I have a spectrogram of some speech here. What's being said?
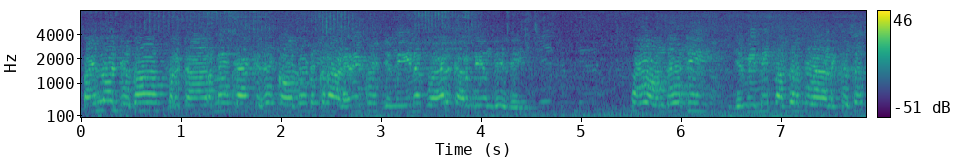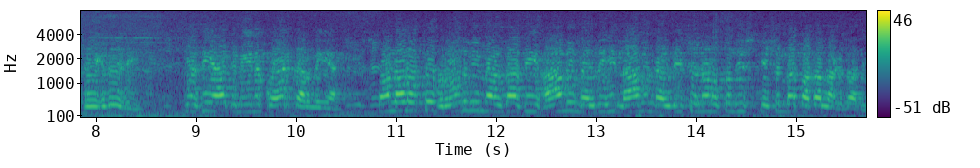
ਪਹਿਲਾਂ ਜਦੋਂ ਸਰਕਾਰ ਨੇ ਜਾਂ ਕਿਸੇ ਕਾਰਪੋਰੇਟ ਘਰਾਣੇ ਨੇ ਕੋਈ ਜ਼ਮੀਨ ਅਕਵਾਇਰ ਕਰਨੀ ਹੁੰਦੀ ਸੀ ਉਹ ਆਉਂਦੇ ਸੀ ਜ਼ਮੀਨੀ ਪੱਧਰ ਤੇ ਆਣ ਕੇ ਉੱਥੇ ਦੇਖਦੇ ਸੀ। ਕਿ ਅਸੀਂ ਆਹ ਜ਼ਮੀਨ ਅਕਵਾਇਰ ਕਰਨੀ ਹੈ ਤਾਂ ਉਹਨਾਂ ਨੂੰ ਉੱਥੇ ਵਿਰੋਧ ਵੀ ਮਿਲਦਾ ਸੀ, ਹਾਂ ਵੀ ਮਿਲਦੀ ਸੀ, ਨਾ ਵੀ ਮਿਲਦੀ ਸੀ, ਉਹਨਾਂ ਨੂੰ ਉੱਥੋਂ ਦੀ ਸਟੇਸ਼ਨ ਦਾ ਪਤਾ ਲੱਗਦਾ ਸੀ।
